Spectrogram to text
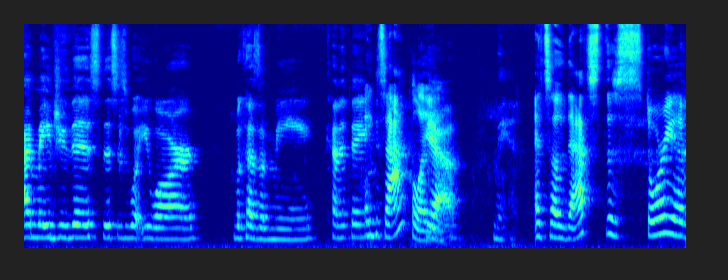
I I made you this, this is what you are because of me. kind of thing. Exactly. Yeah. Man. And so that's the story of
